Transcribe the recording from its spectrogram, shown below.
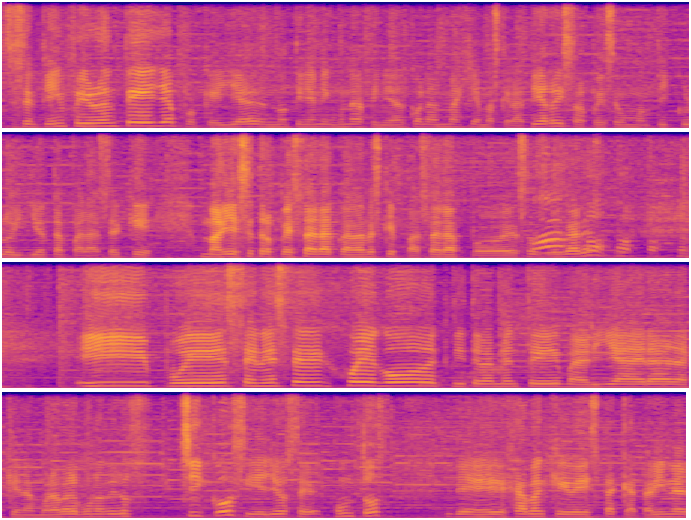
se sentía inferior ante ella porque ella no tenía ninguna afinidad con la magia más que la tierra y solo podía ser un montículo idiota para hacer que María se tropezara cada vez que pasara por esos lugares. Y pues en este juego literalmente María era la que enamoraba a alguno de los chicos y ellos eh, juntos dejaban que esta Catarina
